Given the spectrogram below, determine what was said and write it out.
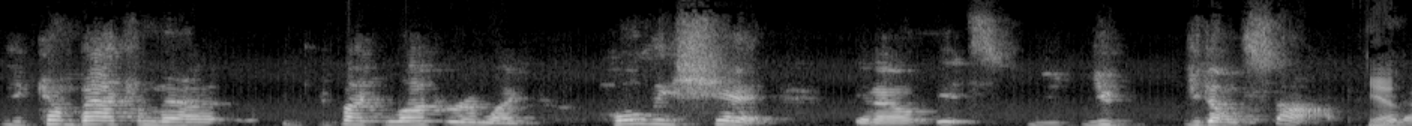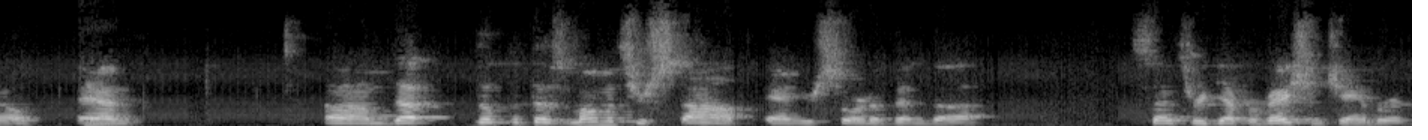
you come back from the back locker room like, holy shit, you know, it's you you, you don't stop, Yeah. you know, Yeah. and um, that the, but those moments you stop and you're sort of in the sensory deprivation chamber, and,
